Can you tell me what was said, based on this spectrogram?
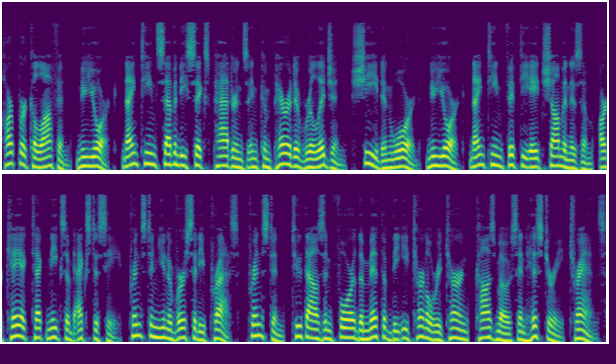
Harper Colophon, New York, 1976 Patterns in Comparative Religion, Sheed and Ward, New York, 1958 Shamanism, Archaic Techniques of Ecstasy, Princeton University Press, Princeton, 2004 The Myth of the Eternal Return, Cosmos and History trans.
